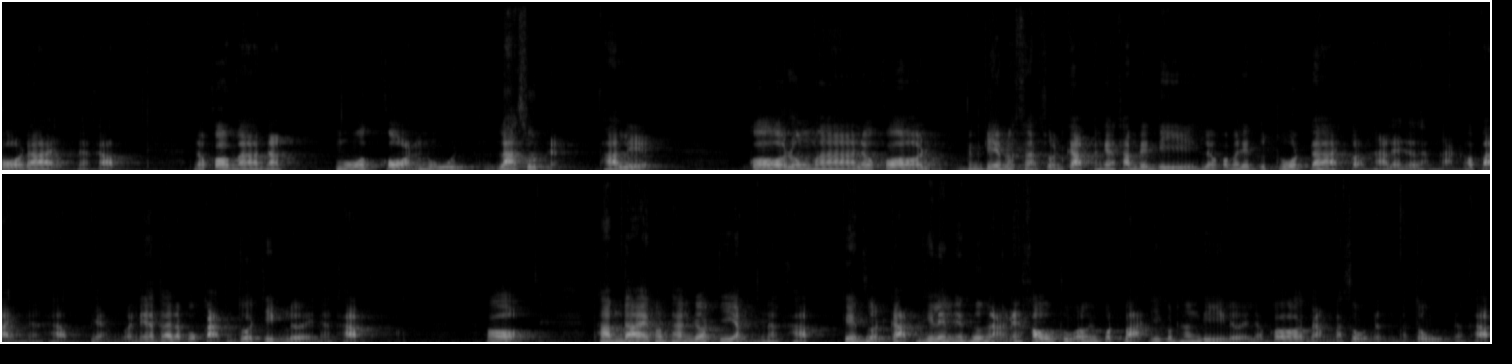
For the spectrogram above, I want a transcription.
กอร์ได้นะครับ แล้วก็มานัดมั่วก่อนนู้นล่าสุดเนี่ยพาเลตก็ลงมาแล้วก็เป็นเกมลักษณะสวนกลับอันนี้ยทำได้ดี แล้วก็มาเรียกจุดโทษได้ก่อนฮาแลนด์จะสังหารเข้าไปนะครับอย่างวันนี้ได้รับโอกาสเป็นตัวจริงเลยนะครับ ก็ทำได้ค่อนข้างยอดเยี่ยมนะครับ เกมสวนกลับที่เล่นในครึ่งหลังเนี่ยเขาถือว่ามีบทบาทที่ค่อนข้างดีเลย แล้วก็นำมาสู่หนึ่งประตูนะครับ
